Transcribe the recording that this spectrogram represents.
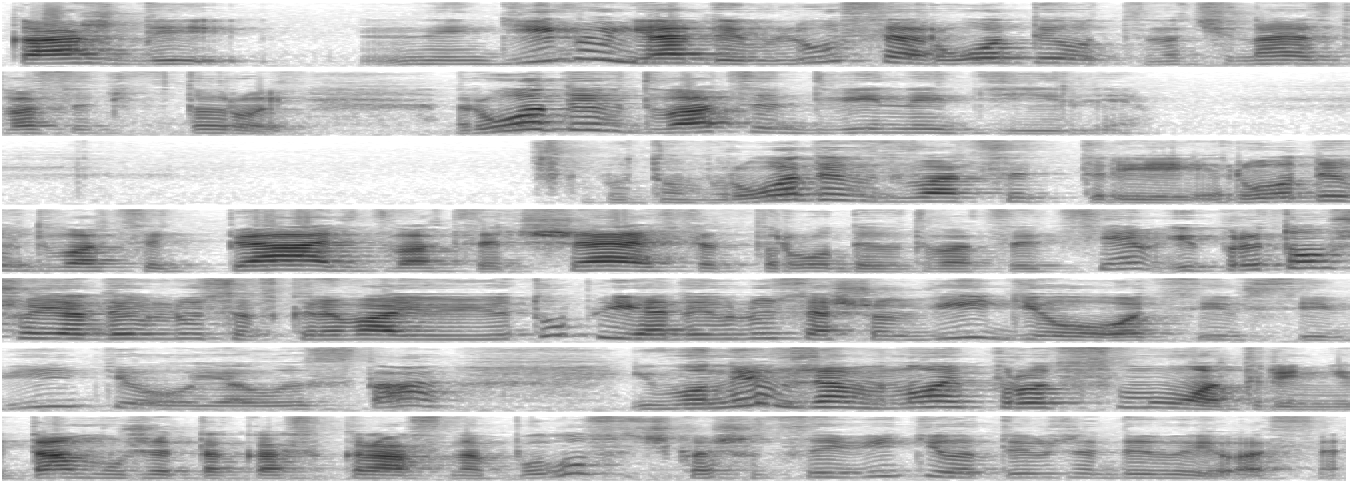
кожну неділю я дивлюся роди, от починаю з 22 Роди в 22 неділі. Потім роди в 23, роди в 25, 26, родив роди в 27. І при тому, що я дивлюся, відкриваю YouTube, і я дивлюся, що відео, оці всі відео, я листаю, і вони вже мною просмотрені. Там уже така красна полосочка, що це відео ти вже дивилася.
